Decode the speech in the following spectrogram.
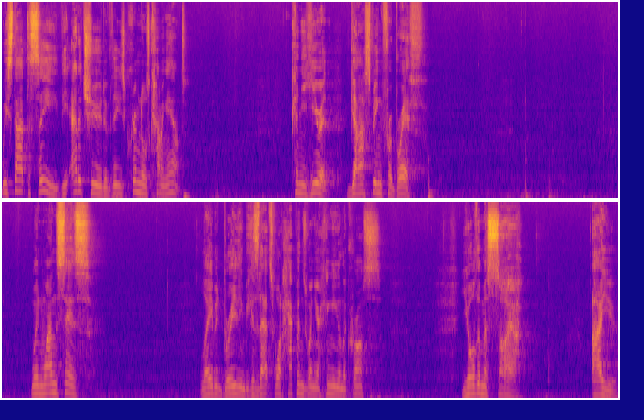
we start to see the attitude of these criminals coming out. Can you hear it? Gasping for breath. When one says, labored breathing, because that's what happens when you're hanging on the cross. You're the Messiah. Are you?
